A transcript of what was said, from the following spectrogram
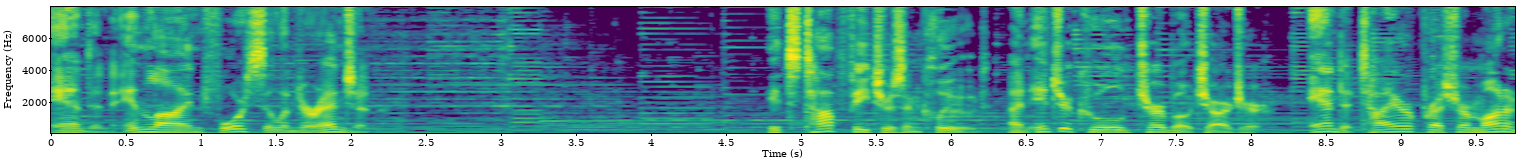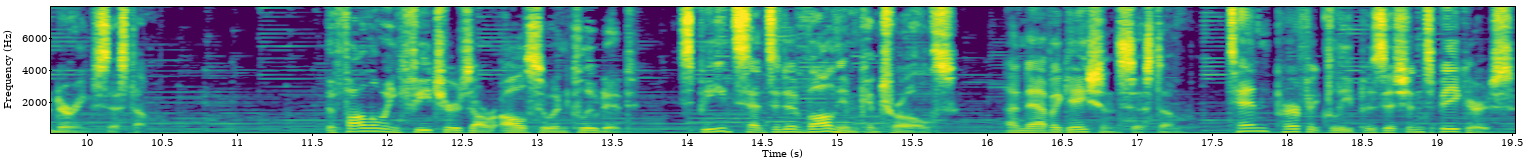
and an inline four-cylinder engine. Its top features include an intercooled turbocharger and a tire pressure monitoring system. The following features are also included. Speed-sensitive volume controls, a navigation system, 10 perfectly positioned speakers,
